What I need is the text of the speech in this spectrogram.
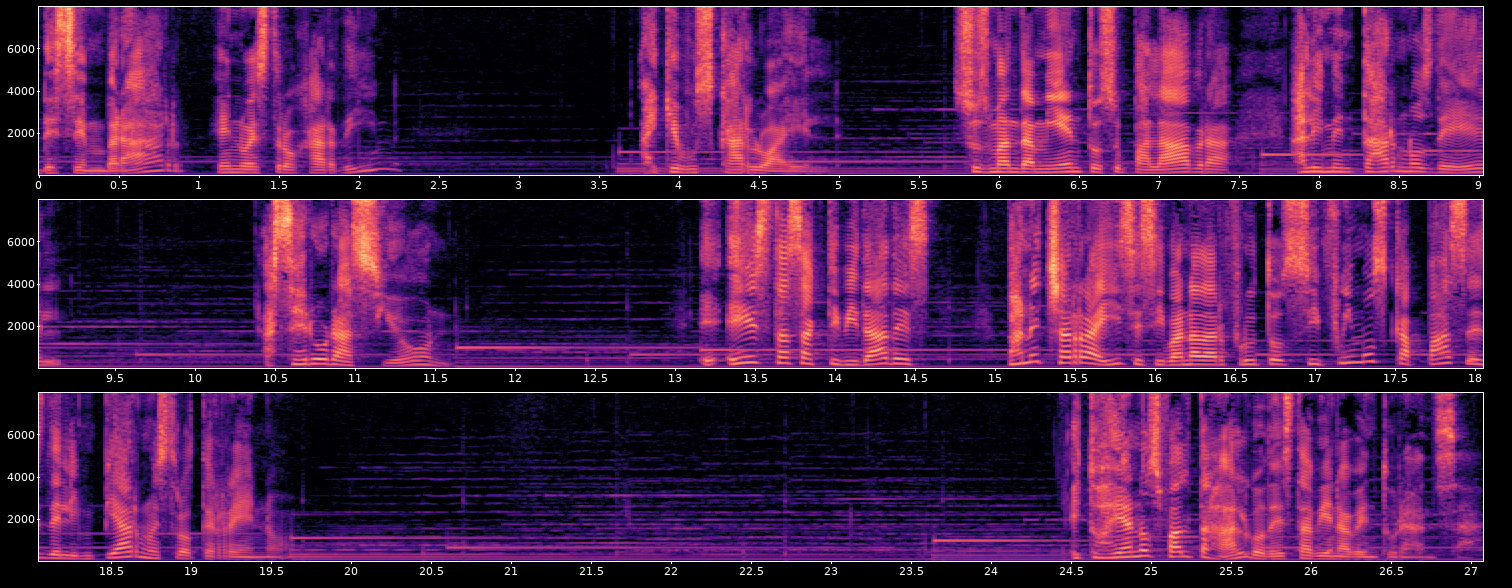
de sembrar en nuestro jardín, hay que buscarlo a Él. Sus mandamientos, su palabra, alimentarnos de Él, hacer oración. E, estas actividades van a echar raíces y van a dar frutos si fuimos capaces de limpiar nuestro terreno. Y todavía nos falta algo de esta bienaventuranza.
